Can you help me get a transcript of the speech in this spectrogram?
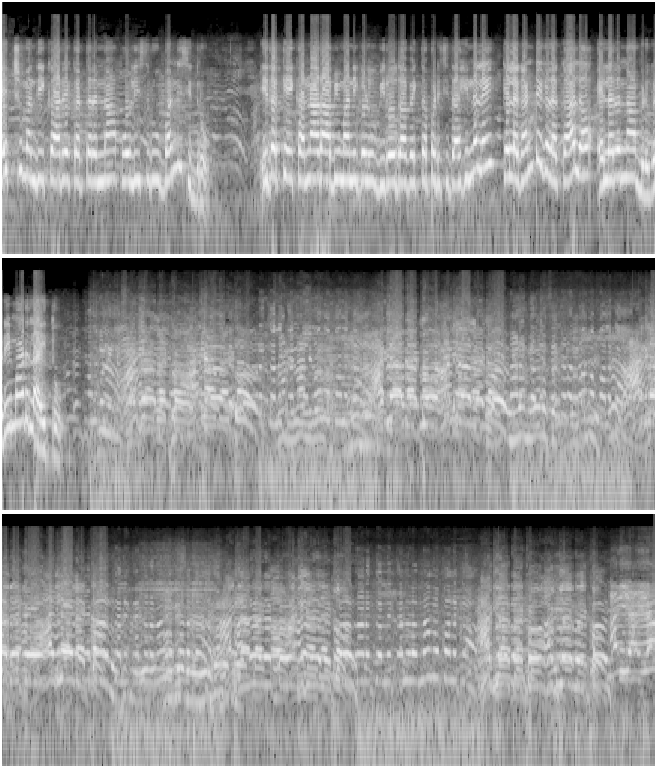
ಹೆಚ್ಚು ಮಂದಿ ಕಾರ್ಯಕರ್ತರನ್ನ ಪೊಲೀಸರು ಬಂಧಿಸಿದ್ರು. ಇದಕ್ಕೆ ಕನ್ನಡ ಅಭಿಮಾನಿಗಳು ವಿರೋಧ ವ್ಯಕ್ತಪಡಿಸಿದ ಹಿನ್ನೆಲೆ ಕೆಲ ಗಂಟೆಗಳ ಕಾಲ ಎಲ್ಲರನ್ನ ಬಿಡುಗಡೆ ಮಾಡಲಾಯಿತು. ನಾಮಪಾಲಕ ಆಗ್ಲೇಬೇಕು ಆಗ್ಲೇಬೇಕು. ಅಯ್ಯಯ್ಯೋ!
